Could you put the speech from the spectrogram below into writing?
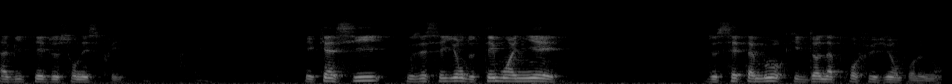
habité de son esprit. Et qu'ainsi nous essayons de témoigner de cet amour qu'il donne à profusion pour le monde.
